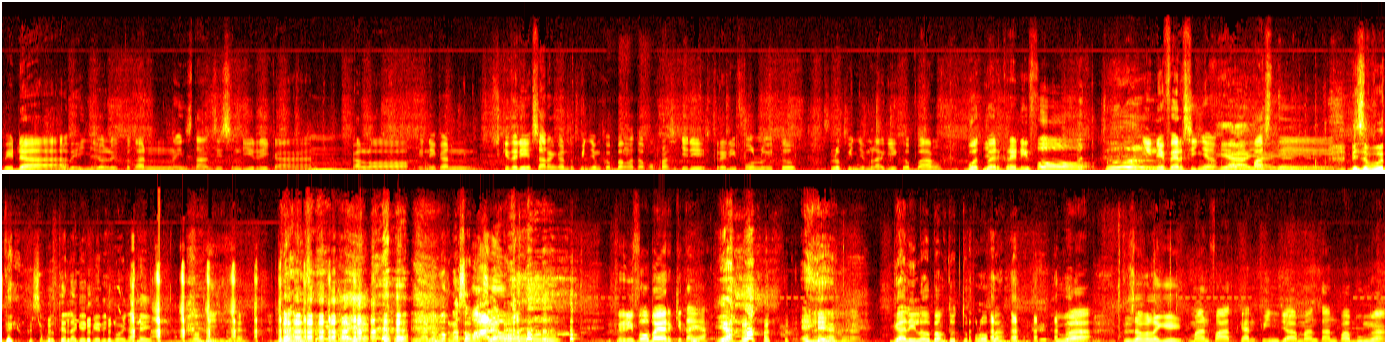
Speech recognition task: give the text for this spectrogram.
Beda, Oh, beda. pinjol itu kan instansi sendiri kan. Hmm. Kalau ini kan kita disarankan untuk pinjam ke bank atau koperasi. Jadi kredivo lo itu lo pinjam lagi ke bank buat bayar kredivo. Betul. Ini versinya Iya, kompas iya, iya, nih. Disebutin. Sebutin lagi kredivonya, hey. Oh iya. Anu mau kena sama Aduh. Kredivo bayar kita ya. Ya. Gali lubang tutup lubang. Dua, Terus apa lagi? manfaatkan pinjaman tanpa bunga.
